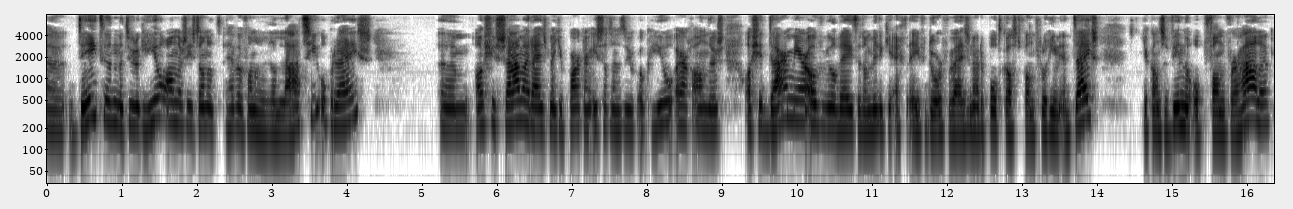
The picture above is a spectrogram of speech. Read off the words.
uh, daten natuurlijk heel anders is dan het hebben van een relatie op reis. Um, als je samen reist met je partner is dat natuurlijk ook heel erg anders. Als je daar meer over wil weten, dan wil ik je echt even doorverwijzen naar de podcast van Florien en Thijs. Je kan ze vinden op Van Verhalen.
